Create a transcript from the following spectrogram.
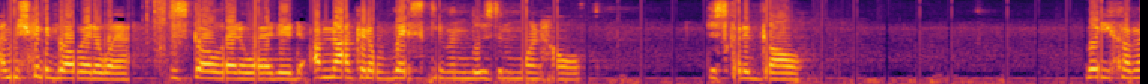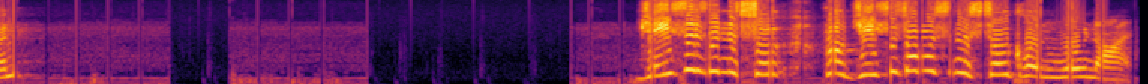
I'm just gonna go right away. Just go right away, dude. I'm not gonna risk even losing one health. Just gonna go. Where you coming? Jason's in the circle. Bro, Jason's almost in the circle and we're not.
